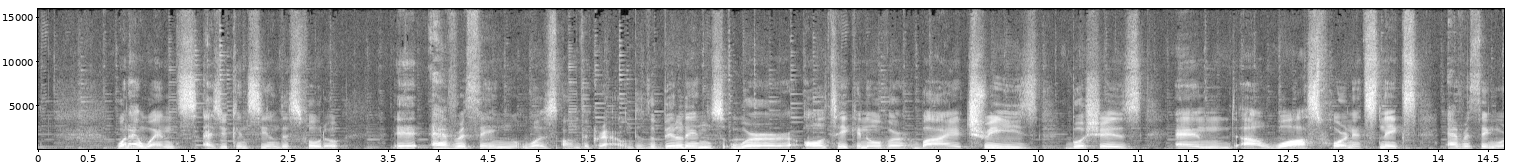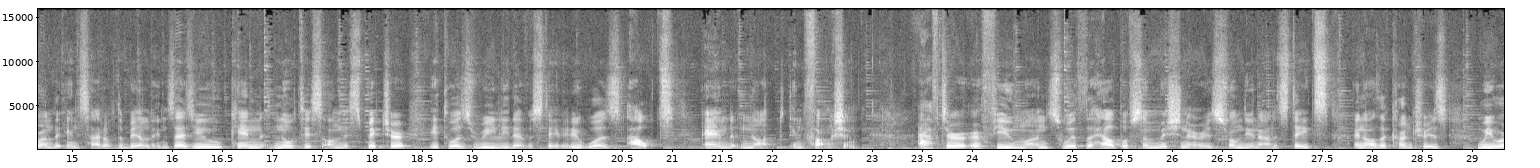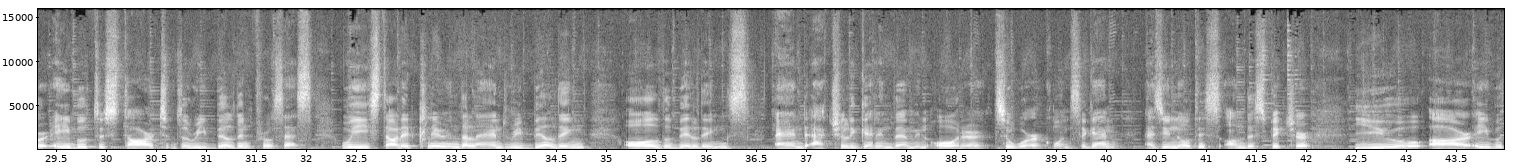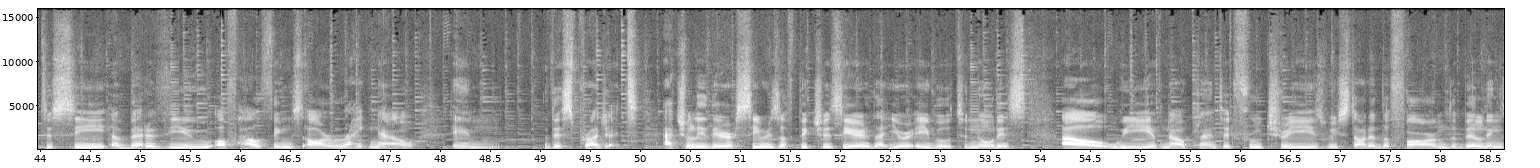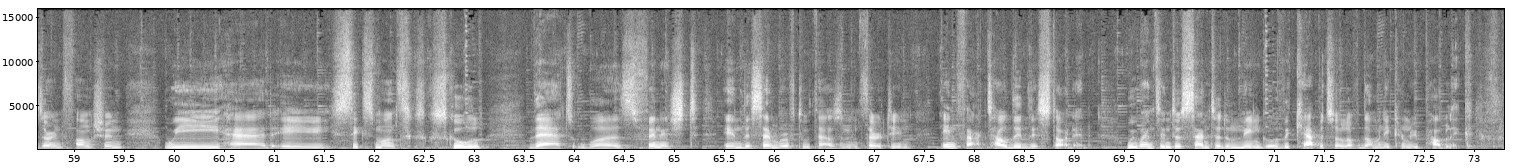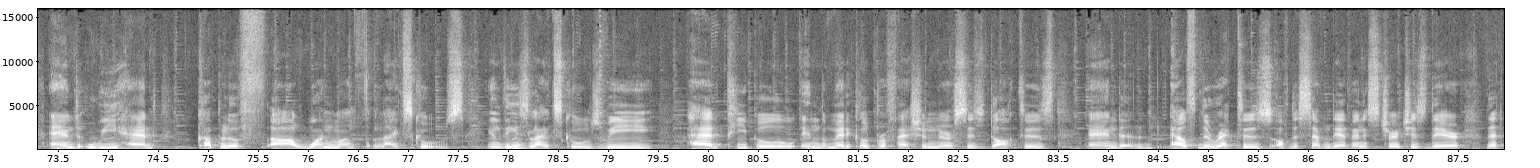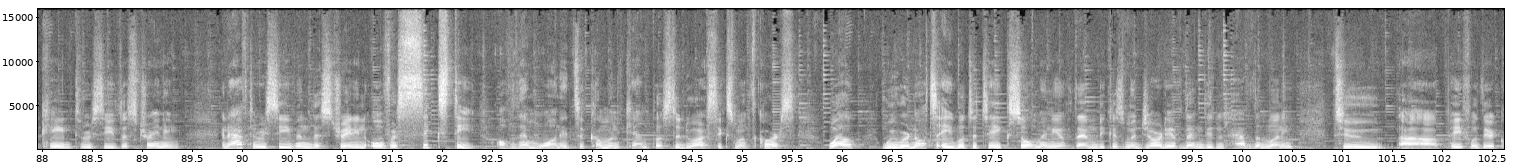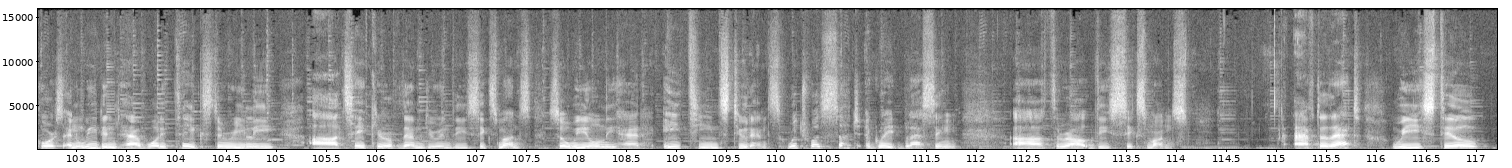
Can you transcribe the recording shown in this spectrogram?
When I went, as you can see on this photo, everything was on the ground. The buildings were all taken over by trees, bushes, and uh, wasps, hornets, snakes, everything were on the inside of the buildings. As you can notice on this picture, it was really devastated. It was out and not in function. After a few months, with the help of some missionaries from the United States and other countries, we were able to start the rebuilding process. We started clearing the land, rebuilding all the buildings and actually getting them in order to work once again. As you notice on this picture, you are able to see a better view of how things are right now in this project. Actually, there are a series of pictures here that you're able to notice. We have now planted fruit trees, we started the farm, the buildings are in function. We had a six-month school that was finished in December of 2013. In fact, how did this started? We went into Santo Domingo, the capital of Dominican Republic, and we had couple of uh, one-month light schools. In these light schools, we had people in the medical profession, nurses, doctors, and health directors of the Seventh-day Adventist churches there that came to receive this training. And after receiving this training, over 60 of them wanted to come on campus to do our six-month course. Well, we were not able to take so many of them because majority of them didn't have the money to uh, pay for their course and we didn't have what it takes to really uh, take care of them during these six months. So we only had 18 students, which was such a great blessing uh, throughout these six months. After that, we still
